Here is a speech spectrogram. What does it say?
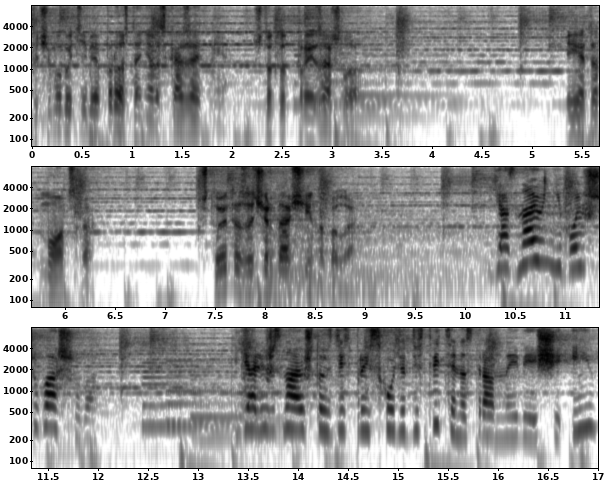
Почему бы тебе просто не рассказать мне, что тут произошло? И этот монстр. Что это за чертовщина была? Я знаю не больше вашего. Я лишь знаю, что здесь происходят действительно странные вещи, и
